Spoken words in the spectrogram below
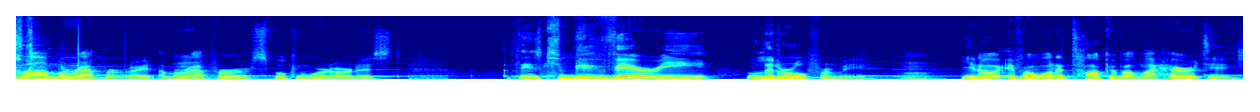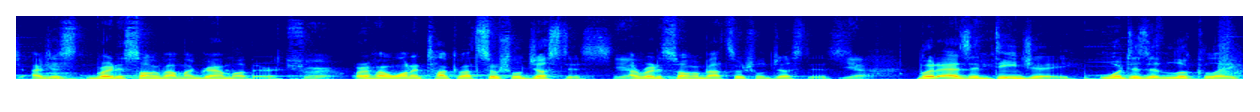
So I'm a rapper, right? I'm a rapper, spoken word artist. Things can be very literal for me. You know, if I want to talk about my heritage, I just write a song about my grandmother. Sure. Or if I want to talk about social justice, Yeah. I write a song about social justice. Yeah. But as a DJ, what does it look like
